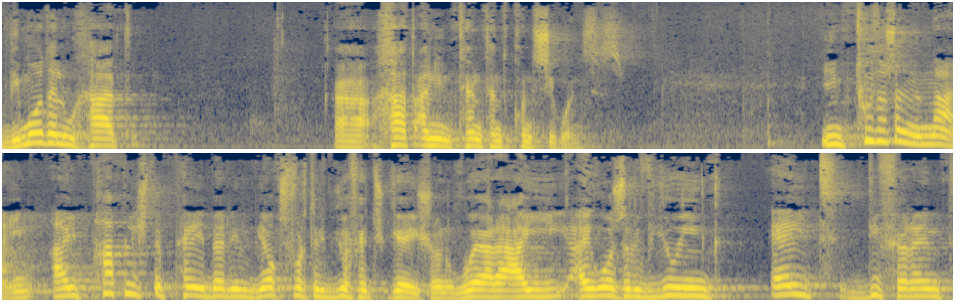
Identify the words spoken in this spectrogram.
the model we had uh, had unintended consequences. In 2009, I published a paper in the Oxford Review of Education where I, I was reviewing eight different,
